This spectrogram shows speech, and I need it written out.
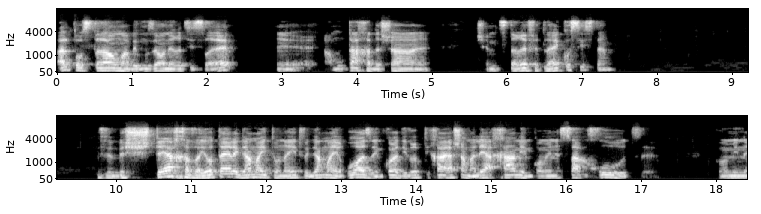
על פוסט-טראומה במוזיאון ארץ ישראל, אה, עמותה חדשה אה, שמצטרפת לאקו-סיסטם. ובשתי החוויות האלה, גם העיתונאית וגם האירוע הזה, עם כל הדברי פתיחה, היה שם מלא אח"מים, כל מיני שר חוץ, כל מיני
